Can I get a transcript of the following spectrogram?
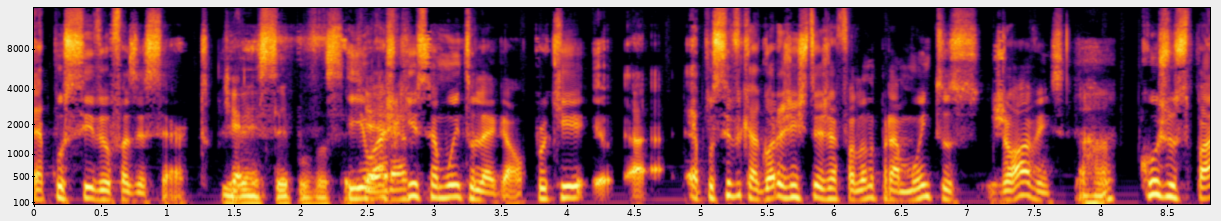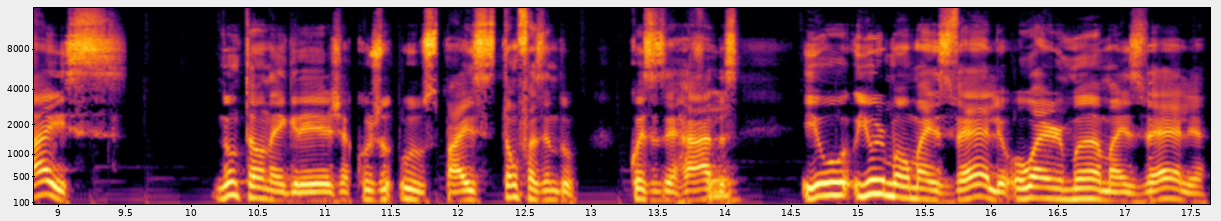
é possível fazer certo. e vencer por você. E eu acho que isso é muito legal, porque é possível que agora a gente esteja falando para muitos jovens cujos pais não estão na igreja, cujos os pais estão fazendo coisas erradas, e o, e o irmão mais velho ou a irmã mais velha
